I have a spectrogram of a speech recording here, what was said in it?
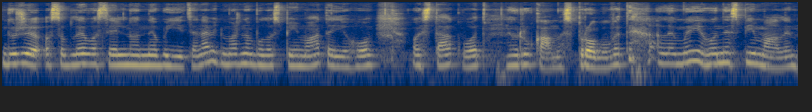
дуже особливо сильно не боїться. Навіть можна було спіймати його ось так от руками спробувати, але ми його не спіймали.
